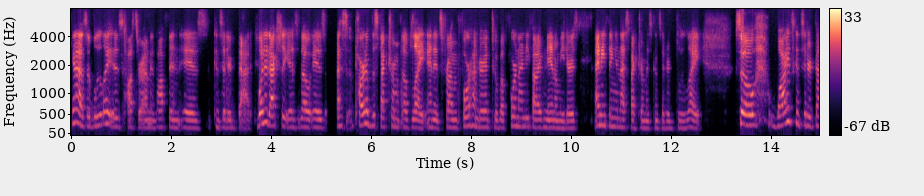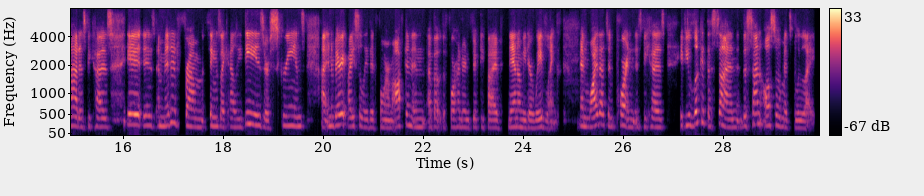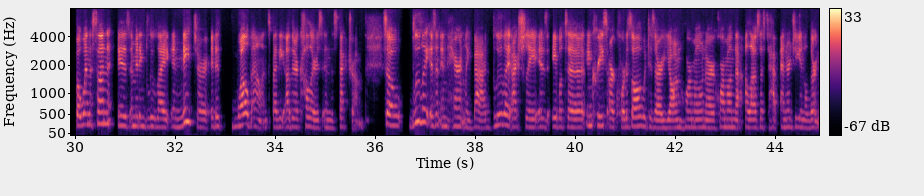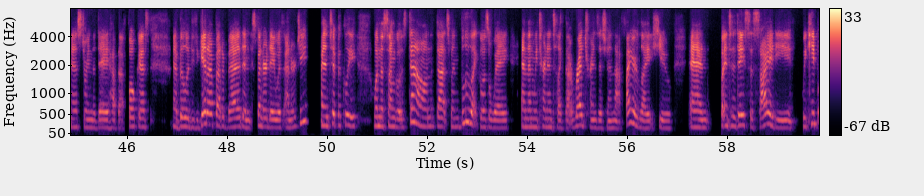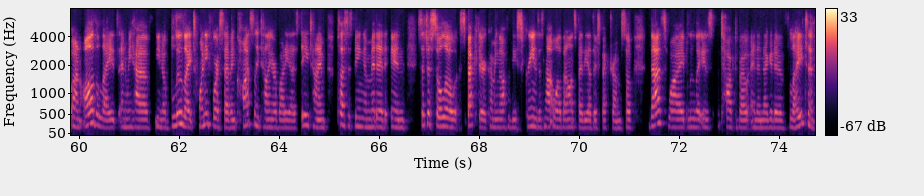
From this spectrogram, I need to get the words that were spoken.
Yeah, so blue light is tossed around and often is considered bad. What it actually is, though, is as part of the spectrum of light, and it's from 400 to about 495 nanometers. Anything in that spectrum is considered blue light. So, why it's considered bad is because it is emitted from things like LEDs or screens uh, in a very isolated form, often in about the 455 nanometer wavelength. And why that's important is because if you look at the sun, the sun also emits blue light. But when the sun is emitting blue light in nature, it is well balanced by the other colors in the spectrum. So, blue light isn't inherently bad. Blue light actually is able to increase our cortisol, which is our yang hormone, our hormone that allows us to have energy and alertness during the day, have that focus and ability to get up out of bed and spend our day with energy. And typically, when the sun goes down, that's when blue light goes away. And then we turn into like that red transition, that firelight hue. And but in today's society we keep on all the lights and we have you know blue light 24 7 constantly telling our body that it's daytime. Plus it's being emitted in such a solo specter coming off of these screens. It's not well balanced by the other spectrum. So that's why blue light is talked about in a negative light.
